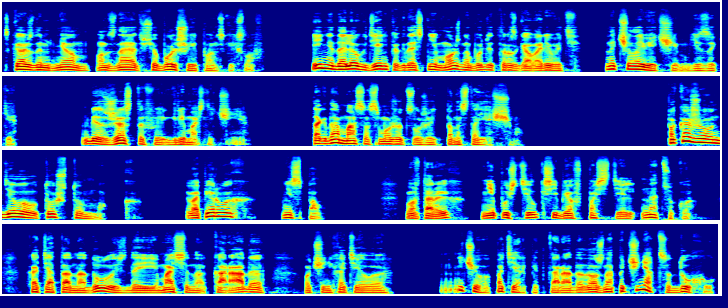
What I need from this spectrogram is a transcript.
С каждым днем он знает все больше японских слов. И недалек день, когда с ним можно будет разговаривать на человечьем языке, без жестов и гримасничания. Тогда масса сможет служить по-настоящему. Пока же он делал то, что мог. Во-первых, не спал. Во-вторых, не пустил к себе в постель Нацуко. Хотя та надулась, да и Масина Карада очень хотела Ничего, потерпит. Карада должна подчиняться духу.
